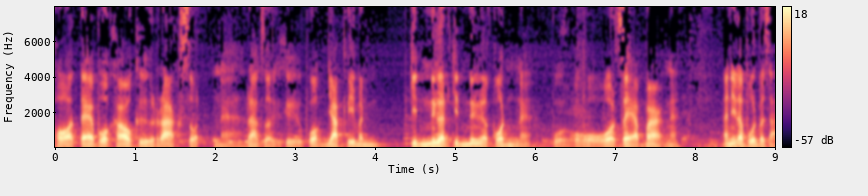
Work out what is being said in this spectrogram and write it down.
พ่อ แต่พวกเขาคือรากสดนะรากสดก็คือ พวกยักษ์ที่มันกินเนื้อกินเนื้อคนนะโอ้โหแสบมากนะอันนี้เราพูดภาษา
